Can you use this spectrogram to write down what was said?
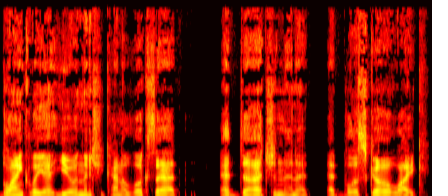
blankly at you, and then she kind of looks at at Dutch and then at at Blisco like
